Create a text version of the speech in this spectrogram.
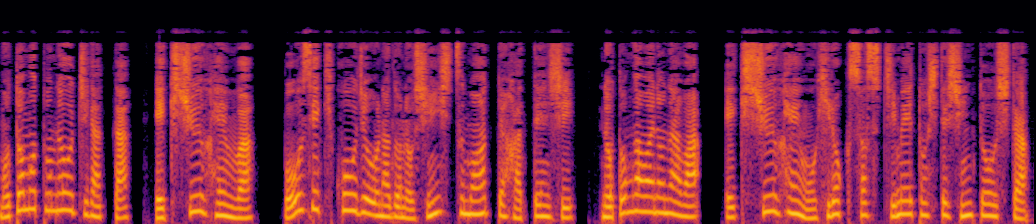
もともと農地だった駅周辺は、紡績工場などの進出もあって発展し、能登川の名は駅周辺を広く指す地名として浸透した。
